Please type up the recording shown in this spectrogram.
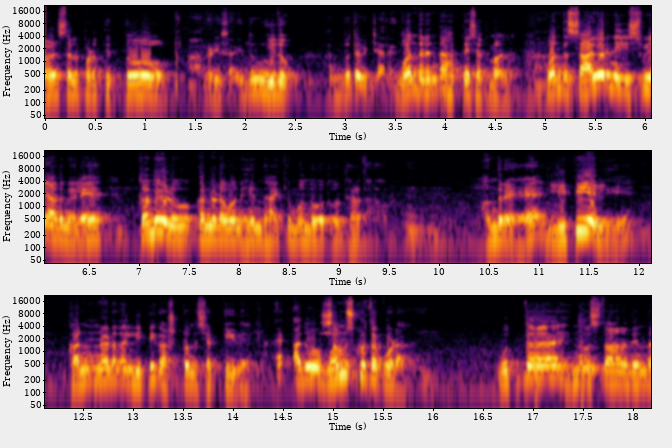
ಬಳಸಲ್ಪಡುತ್ತಿತ್ತು. ನೋಡಿ ಸರ್ ಇದು ಇದು ಅದ್ಭುತ ವಿಚಾರ. ಒಂದರಿಂದ ಹತ್ತನೇ ಶತಮಾನ. ಒಂದು ಸಾವಿರನೇ ಇಸ್ವಿ ಆದಮೇಲೆ ತಮಿಳು ಕನ್ನಡವನ್ನು ಹಿಂದೆ ಹಾಕಿ ಮುಂದೆ ಹೋತು ಅಂತ ಹೇಳ್ತಾರೆ ಅವರು. ಅಂದರೆ ಲಿಪಿಯಲ್ಲಿ ಕನ್ನಡದ ಲಿಪಿಗೆ ಅಷ್ಟೊಂದು ಶಕ್ತಿ ಇದೆ. ಅದು ಸಂಸ್ಕೃತ ಕೂಡ. ಉತ್ತರ ಹಿಂದೂಸ್ತಾನದಿಂದ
